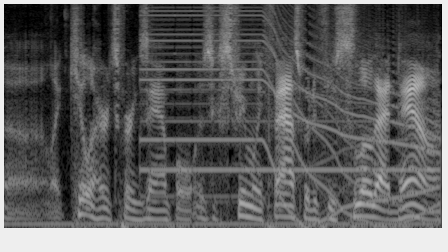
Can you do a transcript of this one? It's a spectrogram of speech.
uh, like kilohertz for example is extremely fast but if you slow that down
